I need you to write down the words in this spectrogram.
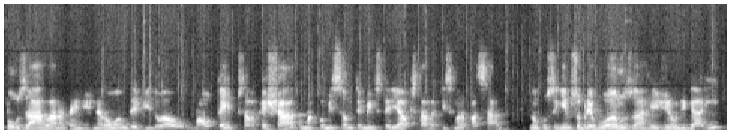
pousar lá na terra indígena ano devido ao mau tempo, estava fechado, uma comissão interministerial que estava aqui semana passada, não conseguimos, sobrevoamos a região de Garim,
